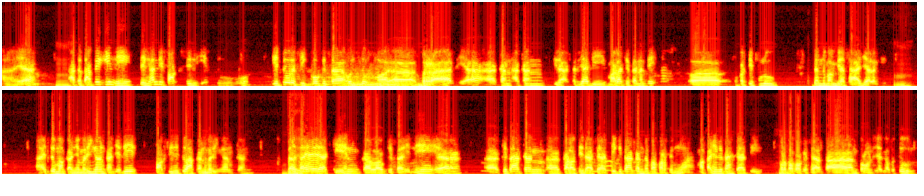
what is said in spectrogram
Nah, ya, Hmm. Nah, tetapi gini, dengan divaksin itu, itu resiko kita untuk uh, berat ya akan akan tidak terjadi. Malah kita nanti uh, seperti flu dan demam biasa aja lagi. Hmm. Nah itu makanya meringankan. Jadi vaksin itu akan meringankan. Dan Baik. saya yakin kalau kita ini ya uh, kita akan uh, kalau tidak hati-hati kita akan terpapar semua. Makanya kita hati-hati. Hmm. Protokol kesehatan tolong dijaga betul.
